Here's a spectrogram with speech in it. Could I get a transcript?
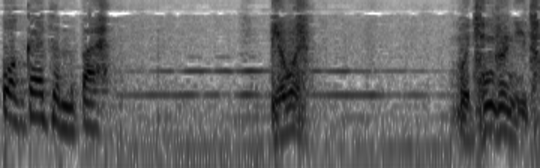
我该怎么办？别问，我通知你的。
